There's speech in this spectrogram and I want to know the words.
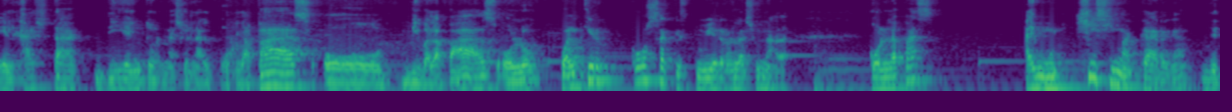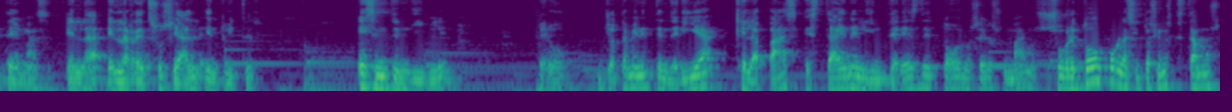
el hashtag Día Internacional por la Paz o Viva la Paz o lo, cualquier cosa que estuviera relacionada con la paz. Hay muchísima carga de temas en la, en la red social, en Twitter. Es entendible, pero yo también entendería que la paz está en el interés de todos los seres humanos, sobre todo por las situaciones que estamos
